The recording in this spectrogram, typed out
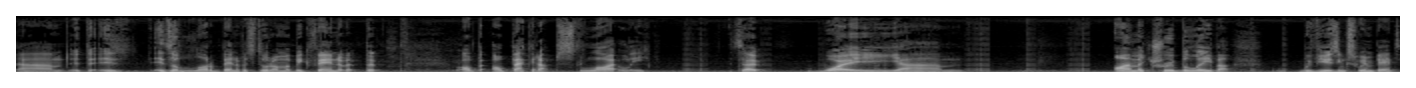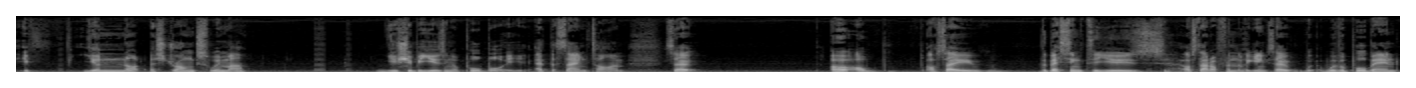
Um, it is a lot of benefits to it. I'm a big fan of it, but I'll I'll back it up slightly. So why um, I'm a true believer with using swim bands. If you're not a strong swimmer, you should be using a pull buoy at the same time. So I'll I'll, I'll say the best thing to use, I'll start off from the beginning. So, with a pull band,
